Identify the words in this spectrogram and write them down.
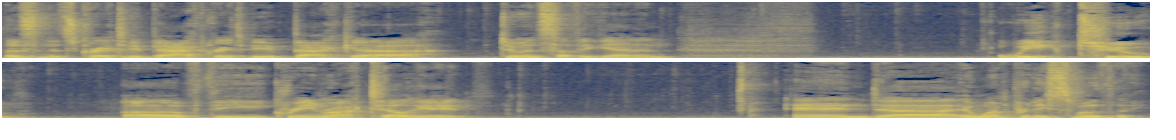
listen, it's great to be back. Great to be back uh, doing stuff again. And week two of the Green Rock tailgate, and uh, it went pretty smoothly.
